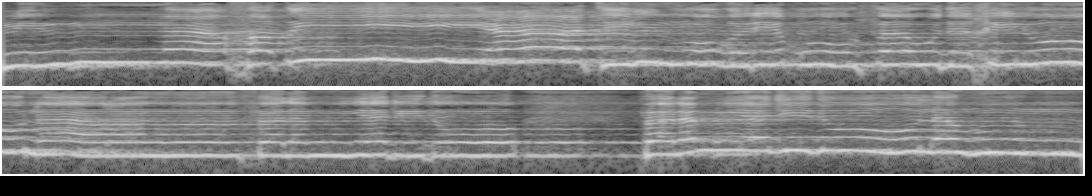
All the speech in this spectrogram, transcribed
مما خطيئاتهم أغرقوا فأدخلوا نارا فلم يجدوا فلم يجدوا لهم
